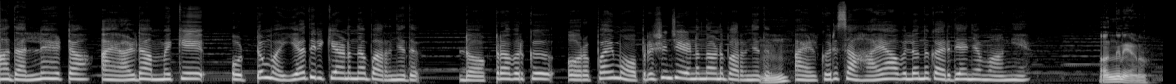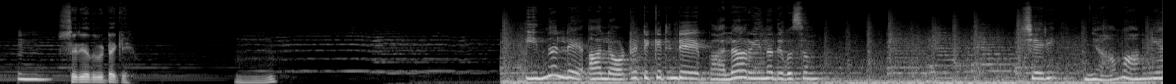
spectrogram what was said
അതല്ല ഏട്ടാ അയാളുടെ അമ്മയ്ക്ക് ഒട്ടും വയ്യാതിരിക്കുകയാണെന്നാ പറഞ്ഞത്. ഡോക്ടർ അവർക്ക് ഉറപ്പായും ഓപ്പറേഷൻ ചെയ്യണമെന്നാണ് പറഞ്ഞത്. ഉം, അയാൾക്കൊരു സഹായം ആവല്ലോ എന്ന് കരുതിയാ ഞാൻ വാങ്ങിയേ. അങ്ങനെയാണോ? ഉം. ശരി അത് വിട്ടേക്ക്. ഉം. ഇന്നല്ലേ ആ ലോട്ടറി ടിക്കറ്റിന്റെ ഫലം അറിയുന്ന ദിവസം? ശരി ഞാൻ വാങ്ങിയ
